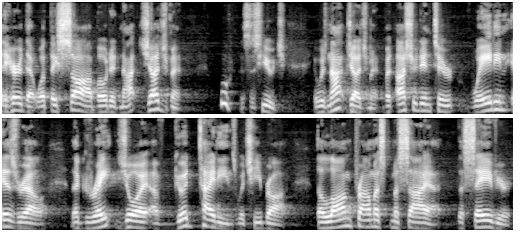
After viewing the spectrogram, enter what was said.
they heard that what they saw boded not judgment. Whew, this is huge. It was not judgment, but ushered into waiting Israel the great joy of good tidings which he brought. The long promised Messiah, the Savior,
